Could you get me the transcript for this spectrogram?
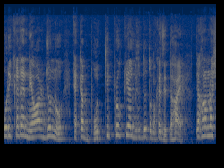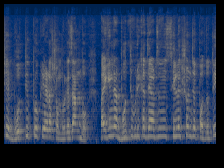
পরীক্ষাটা নেওয়ার জন্য একটা ভর্তি প্রক্রিয়ার ভিতর দিয়ে তোমাকে যেতে হয়। তো এখন আমরা সেই ভর্তি প্রক্রিয়াটা সম্পর্কে জানব বা এখানকার ভর্তি পরীক্ষা দেওয়ার জন্য সিলেকশন যে পদ্ধতি,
